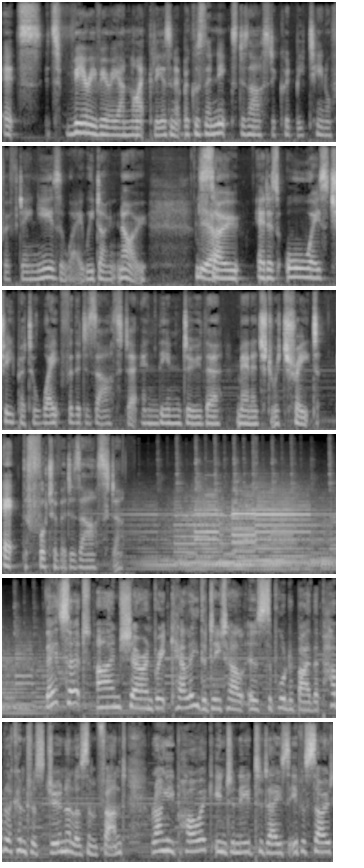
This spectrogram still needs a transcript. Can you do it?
It's it's very very unlikely, isn't it? Because the next disaster could be 10 or 15 years away. We don't know. Yeah. So it is always cheaper to wait for the disaster and then do the managed retreat at the foot of a disaster. That's it. I'm Sharon Brettkelly. The detail is supported by the Public Interest Journalism Fund. Rangi Powick engineered today's episode,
